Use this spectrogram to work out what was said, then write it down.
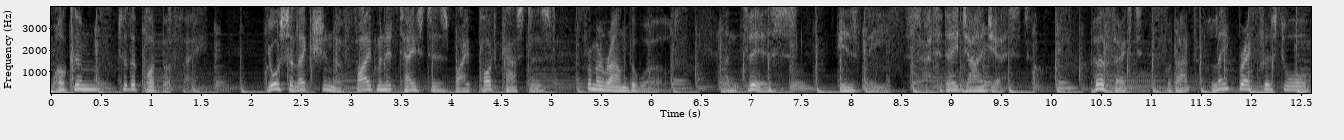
Welcome to the Pod Buffet, your selection of five minute tasters by podcasters from around the world. And this is the Saturday Digest. Perfect for that late breakfast or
